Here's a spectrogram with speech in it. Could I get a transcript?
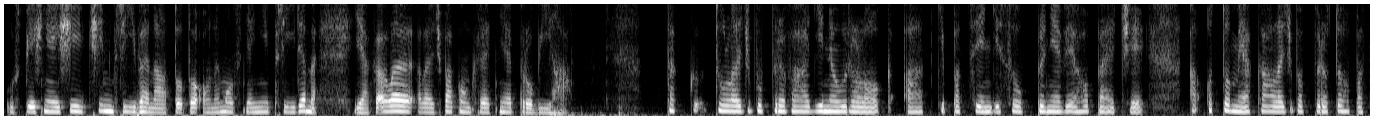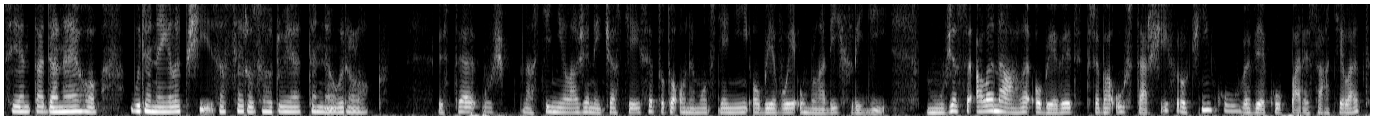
úspěšnější, čím dříve na toto onemocnění přijdeme. Jak ale léčba konkrétně probíhá? tak tu léčbu provádí neurolog a ti pacienti jsou plně v jeho péči. A o tom, jaká léčba pro toho pacienta daného bude nejlepší, zase rozhoduje ten neurolog. Vy jste už nastínila, že nejčastěji se toto onemocnění objevuje u mladých lidí. Může se ale náhle objevit třeba u starších ročníků ve věku 50 let?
